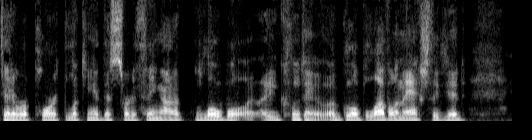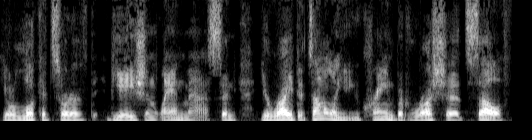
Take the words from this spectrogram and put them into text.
did a report looking at this sort of thing on a global, including a global level, and they actually did, you know, look at sort of the Asian landmass. And you're right, it's not only Ukraine but Russia itself,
